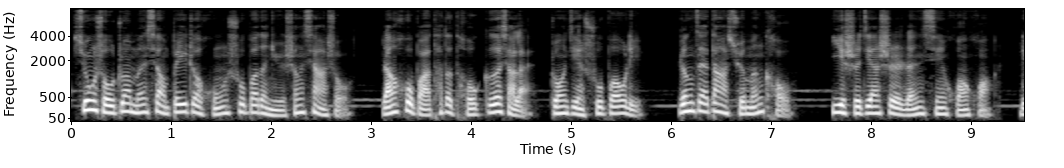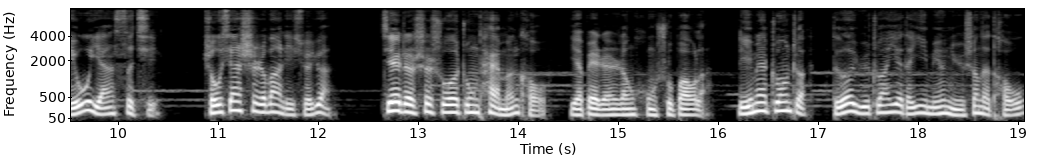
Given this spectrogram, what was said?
凶手专门向背着红书包的女生下手，然后把她的头割下来装进书包里，扔在大学门口。一时间是人心惶惶，流言四起。首先是万里学院，接着是说中泰门口也被人扔红书包了，里面装着德语专业的一名女生的头。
